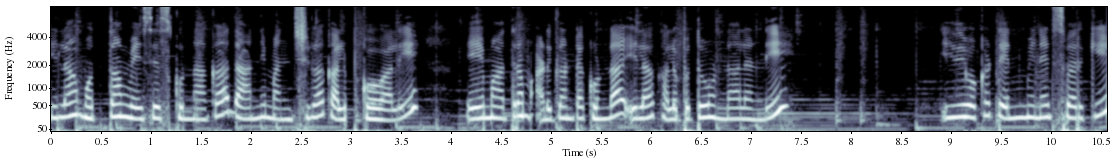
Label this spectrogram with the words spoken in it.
ఇలా మొత్తం వేసేసుకున్నాక దాన్ని మంచిగా కలుపుకోవాలి. ఏమాత్రం అడుగంటకుండా ఇలా కలుపుతూ ఉండాలండి. ఇది ఒక టెన్ మినిట్స్ వరకు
